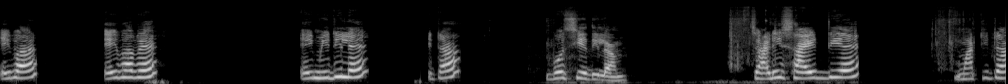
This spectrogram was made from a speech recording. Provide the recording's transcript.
এইবার এইভাবে এই মিডিলে এটা বসিয়ে দিলাম। চারি সাইড দিয়ে মাটিটা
